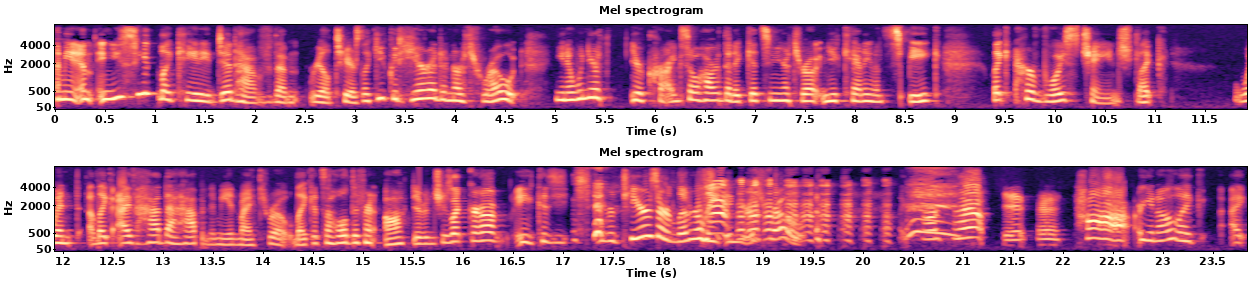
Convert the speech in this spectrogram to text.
I mean, and, and you see, like Katie did have then real tears. Like you could hear it in her throat. You know, when you're you're crying so hard that it gets in your throat and you can't even speak. Like her voice changed. Like went like I've had that happen to me in my throat. Like it's a whole different octave, and she's like, "Girl," because your tears are literally in your throat. you know, like I.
